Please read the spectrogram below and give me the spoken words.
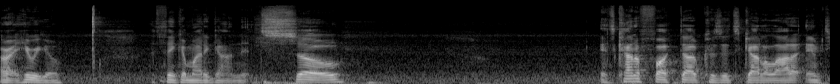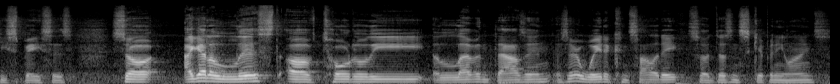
All right, here we go. I think I might have gotten it. So it's kind of fucked up because it's got a lot of empty spaces. So I got a list of totally 11,000. Is there a way to consolidate so it doesn't skip any lines?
